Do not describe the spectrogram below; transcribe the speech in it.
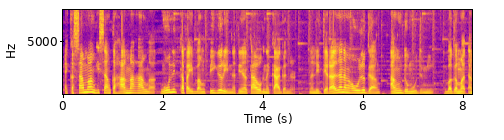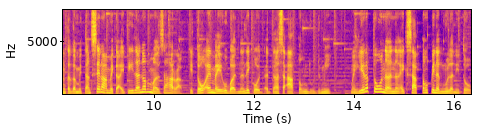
ay kasama ang isang kahanga-hanga ngunit kakaibang figurine na tinatawag na Kaganer na literal na nangahulugang ang dumudumi. Bagamat ang kagamitang seramika ay tila normal sa harap, ito ay may hubad na likod at nasa aktong dudumi. Mahirap tuunan ng eksaktong pinagmulan nito,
